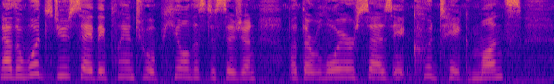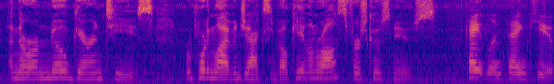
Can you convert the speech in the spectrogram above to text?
Now, the Woods do say they plan to appeal this decision, but their lawyer says it could take months and there are no guarantees. Reporting live in Jacksonville, Kaitlyn Ross, First Coast News. Kaitlyn, thank you.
